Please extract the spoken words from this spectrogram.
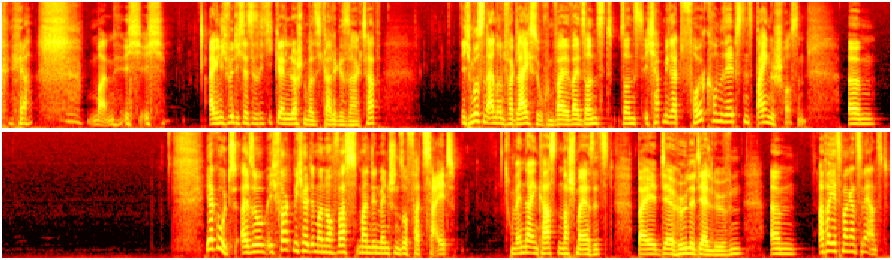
ja. Mann, ich, ich. Eigentlich würde ich das jetzt richtig gerne löschen, was ich gerade gesagt habe. Ich muss einen anderen Vergleich suchen, weil, weil sonst, sonst, ich habe mir gerade vollkommen selbst ins Bein geschossen. Ähm, ja gut, also ich frage mich halt immer noch, was man den Menschen so verzeiht, wenn da ein Carsten Maschmeyer sitzt bei der Höhle der Löwen. Ähm, aber jetzt mal ganz im Ernst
